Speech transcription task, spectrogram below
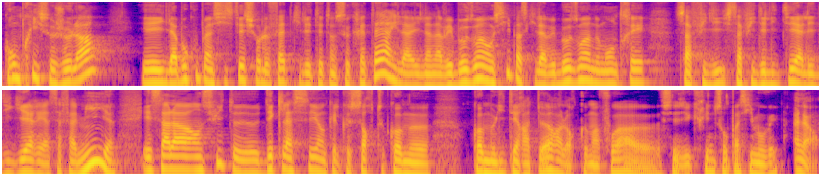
compris ce jeu-là, et il a beaucoup insisté sur le fait qu'il était un secrétaire. Il, en avait besoin aussi parce qu'il avait besoin de montrer sa, fidélité à Lady Guerre et à sa famille. Et ça l'a ensuite euh, déclassé en quelque sorte comme, littérateur, alors que ma foi, euh, ses écrits ne sont pas si mauvais. Alors,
